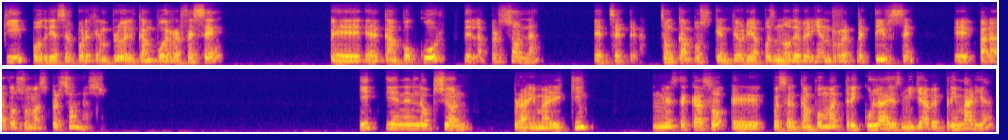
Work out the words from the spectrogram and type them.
key podría ser, por ejemplo, el campo RFC, eh, el campo CUR de la persona, etcétera. Son campos que en teoría pues no deberían repetirse eh, para dos o más personas. Y tienen la opción primary key. En este caso, pues el campo matrícula es mi llave primaria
